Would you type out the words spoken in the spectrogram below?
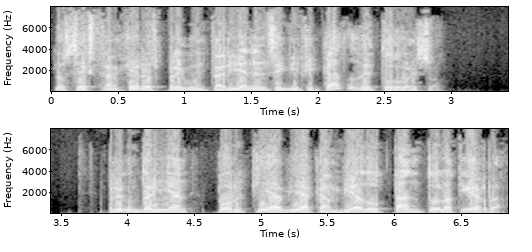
Los extranjeros preguntarían el significado de todo eso. Preguntarían por qué había cambiado tanto la tierra.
